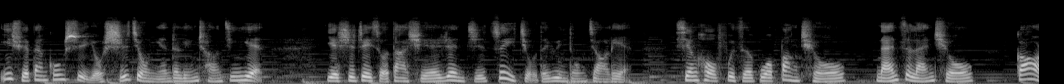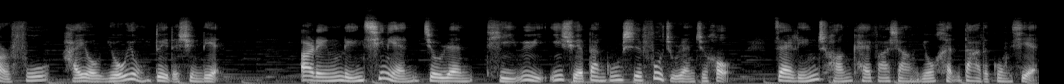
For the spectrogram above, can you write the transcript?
医学办公室有十九年的临床经验，也是这所大学任职最久的运动教练，先后负责过棒球、男子篮球、高尔夫还有游泳队的训练。二零零七年就任体育医学办公室副主任之后，在临床开发上有很大的贡献，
